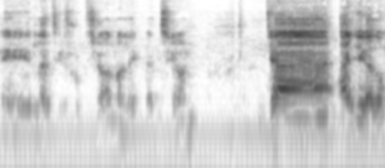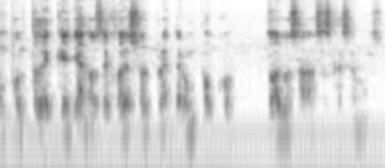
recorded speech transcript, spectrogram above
eh, la disrupción o la invención, ya ha llegado a un punto de que ya nos dejó de sorprender un poco todos los avances que hacemos.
